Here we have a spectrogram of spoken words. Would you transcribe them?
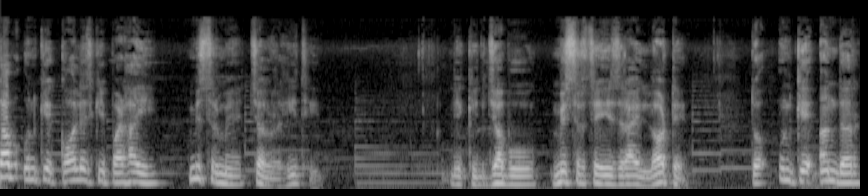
तब उनके कॉलेज की पढ़ाई मिस्र में चल रही थी। लेकिन जब वो मिस्र से इसराइल लौटे तो उनके अंदर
